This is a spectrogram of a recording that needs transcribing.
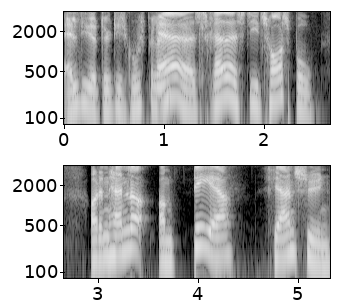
alle de der dygtige skuespillere. ja, skrevet af Stig Torsbo. Og den handler om DR, fjernsyn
